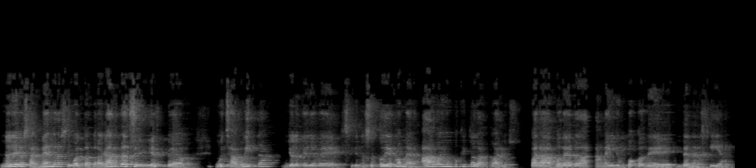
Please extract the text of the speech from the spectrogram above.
no lleves almendras, igual te atragantas y es peor. Mucha agüita. Yo lo que llevé, si no se podía comer, agua y un poquito de acuarios para poder darme ahí un poco de, energía.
